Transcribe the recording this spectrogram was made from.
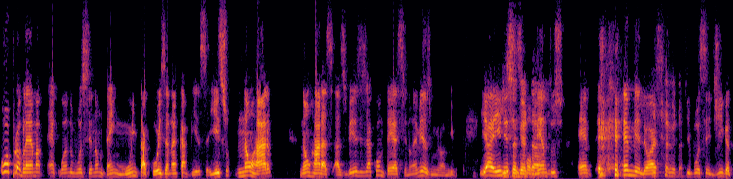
o problema é quando você não tem muita coisa na cabeça e isso não raro, não raras às vezes acontece, não é mesmo, meu amigo? E aí é nesses é momentos é, é melhor é que você diga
